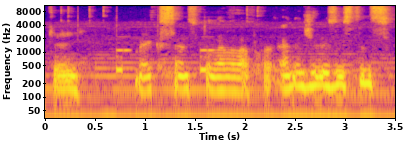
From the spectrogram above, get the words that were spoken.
Okay, makes sense to level up her energy resistance.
